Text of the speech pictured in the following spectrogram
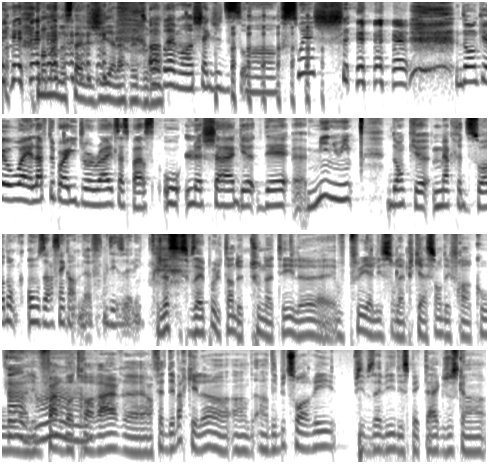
Moment nostalgie à la fin du Ah, vraiment, chaque jeudi soir. Swish! Donc, euh, ouais, l'after party Joyride, ça se passe au Le Chag dès euh, minuit. Donc, euh, mercredi soir, donc 11h59. Désolé. Puis là, si vous n'avez pas eu le temps de tout noter, là, vous pouvez aller sur l'application des Franco, aller vous faire votre horaire. En fait, débarquez là en, en- en début de soirée, puis vous avez des spectacles jusqu'en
